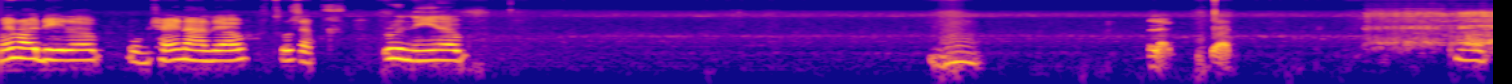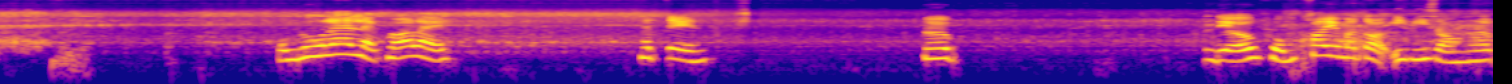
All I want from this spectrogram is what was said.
ไม่ค่อยดีแล้ว ผมใช้นานแล้วโทรศัพท์รุ่นนี้นะครับแหลกจัดครับ ผมรู้แล้วแหละเพราะอะไรชัดเจนครับ เดี๋ยวผมค่อยมาต่อ EP สองนะครับ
